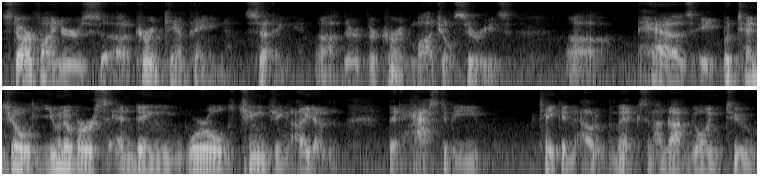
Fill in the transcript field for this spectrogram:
Starfinder's uh, current campaign setting, uh, their, their current module series, uh, has a potential universe ending, world changing item that has to be taken out of the mix. And I'm not going to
